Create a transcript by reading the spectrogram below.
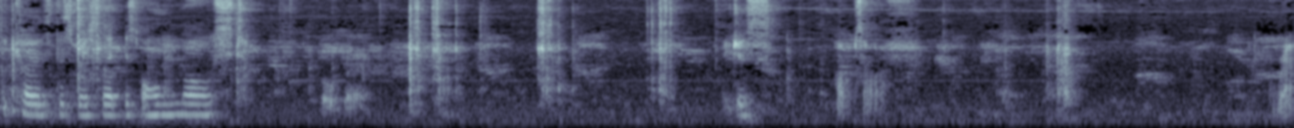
because this bracelet is almost over. It just pops off. Grab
